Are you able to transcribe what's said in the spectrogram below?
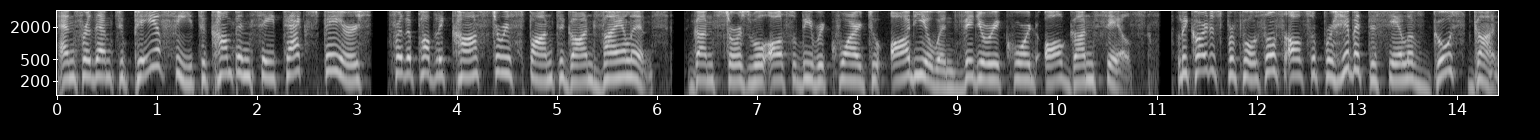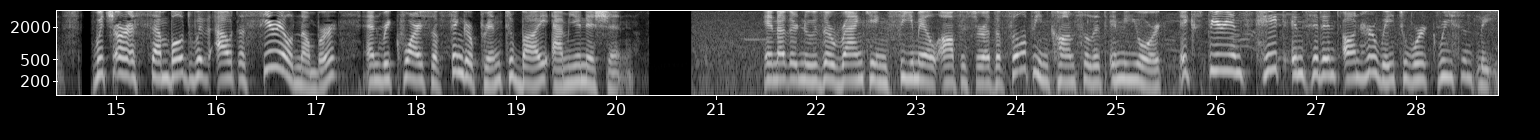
and for them to pay a fee to compensate taxpayers for the public cost to respond to gun violence. Gun stores will also be required to audio and video record all gun sales. Liccardo's proposals also prohibit the sale of ghost guns, which are assembled without a serial number and requires a fingerprint to buy ammunition. In other news, a ranking female officer at the Philippine consulate in New York experienced hate incident on her way to work recently.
